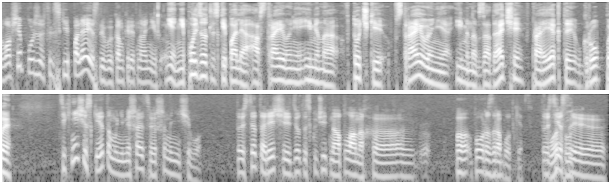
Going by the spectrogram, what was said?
Ну, вообще пользовательские поля, если вы конкретно о них. Не, не пользовательские поля, а встраивание именно в точки встраивания, именно в задачи, в проекты, в группы. Технически этому не мешает совершенно ничего. То есть это речь идет исключительно о планах э, по, по разработке. То есть вот, если вот.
